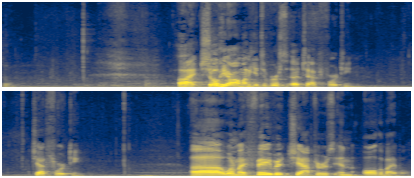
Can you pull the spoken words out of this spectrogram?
So. All right, so here, I want to get to verse uh, chapter 14. Chapter 14. Uh, one of my favorite chapters in all the Bible.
